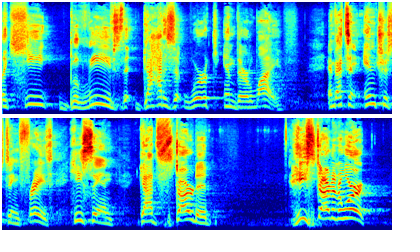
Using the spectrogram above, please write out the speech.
like he believes that God is at work in their life. And that's an interesting phrase. He's saying, God started, he started to work.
